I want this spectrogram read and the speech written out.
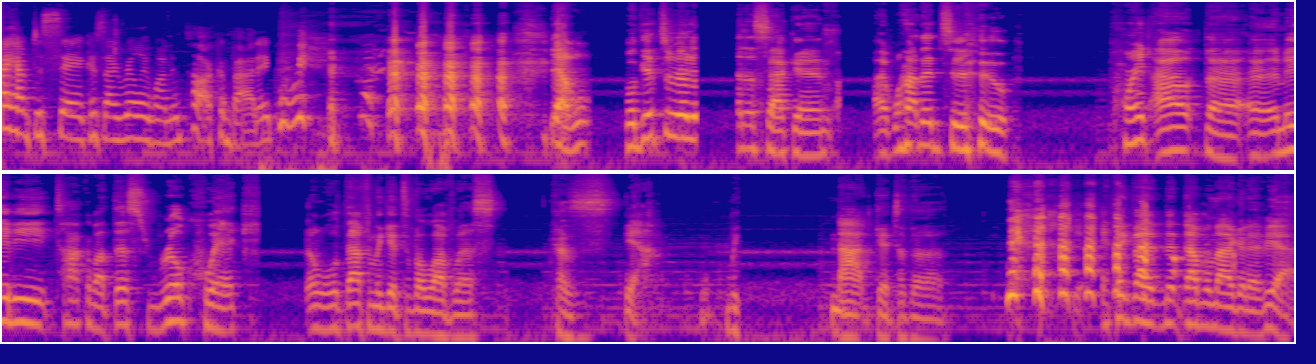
i have to say because i really want to talk about it. Can we yeah we'll, we'll get to it in a second. I wanted to point out that uh, and maybe talk about this real quick we'll definitely get to the love list because yeah we not get to the i think that double negative yeah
